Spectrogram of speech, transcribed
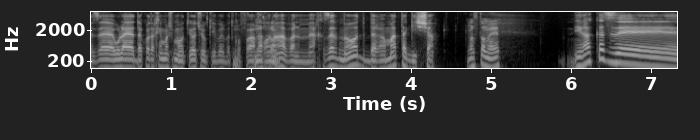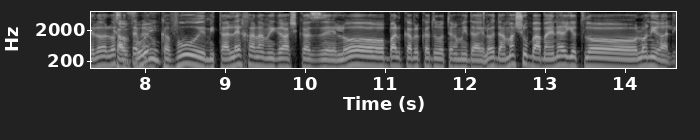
זה אולי הדקות הכי משמעותיות שהוא קיבל בתקופה נכון. האחרונה, אבל מאכזב מאוד ברמת הגישה. מה זאת אומרת? נראה כזה, לא, לא כבוי? שמתם לב, כבוי, מתהלך על המגרש כזה, לא בא לקבל כדור יותר מדי, לא יודע, משהו ב- באנרגיות לא, לא נראה לי.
